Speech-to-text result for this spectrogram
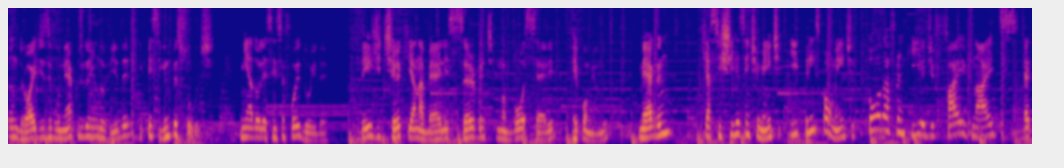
androides e bonecos ganhando vida e perseguindo pessoas. Minha adolescência foi doida. Desde Chuck e Annabelle, Servant, uma boa série, recomendo. Megan, que assisti recentemente, e principalmente toda a franquia de Five Nights at,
